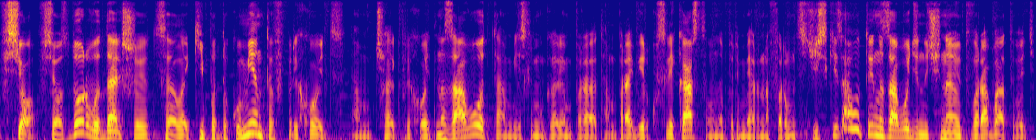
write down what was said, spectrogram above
все, все здорово. Дальше целая кипа документов приходит. Там, человек приходит на завод, там, если мы говорим про там, пробирку с лекарством, например, на фармацевтический завод, и на заводе начинают вырабатывать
